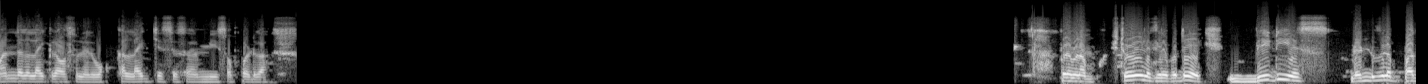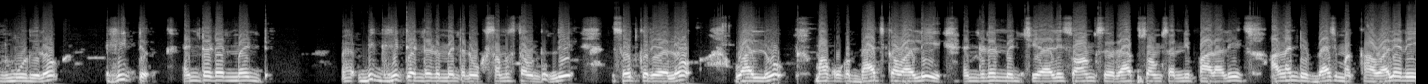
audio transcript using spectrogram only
వందల లైక్లు అవసరం లేదు ఒక్క లైక్ చేసేసాను మీ సపోర్ట్ ఇప్పుడు మనం స్టోరీలోకి వెళ్ళిపోతే బిటిఎస్ రెండు వేల పదమూడులో Hit Entertainment Big Hit Entertainment అనే ఒక సంస్థ ఉంటుంది సౌత్ కొరియాలో. వాళ్ళు మాకు ఒక బ్యాచ్ కావాలి ఎంటర్టైన్మెంట్ చేయాలి సాంగ్స్ ర్యాప్ సాంగ్స్ అన్ని పాడాలి అలాంటి బ్యాచ్ మాకు కావాలి అని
